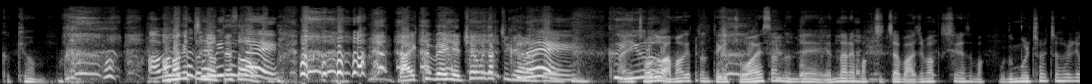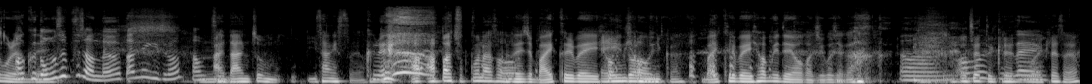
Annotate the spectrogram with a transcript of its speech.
극혐. 아마겟돈 아마겟돈이 어때서? 마이클 베이의 최고작 중에 하나인데. 그래 그 아니 이후로 저도 아마겟돈 되게 좋아했었는데 옛날에 막 진짜 마지막 씬에서 막 눈물 철철 흘리고 그랬는데. 아 그 너무 슬프지 않나요? 딴 얘기지만 아무튼 아니 난좀 이상했어요. 그래? 아, 아빠 죽고 나서 근데 이제 마이클 베이 혐, 돌아오니까. 마이클 베이 혐이 되어 가지고 제가 아, 어쨌든 그래서 네. 뭐 그래서요.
